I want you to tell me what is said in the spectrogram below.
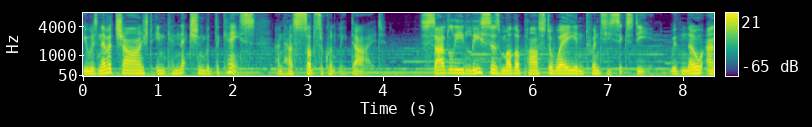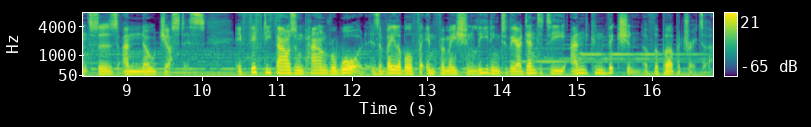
He was never charged in connection with the case and has subsequently died. Sadly, Lisa's mother passed away in 2016 with no answers and no justice. A £50,000 reward is available for information leading to the identity and conviction of the perpetrator.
